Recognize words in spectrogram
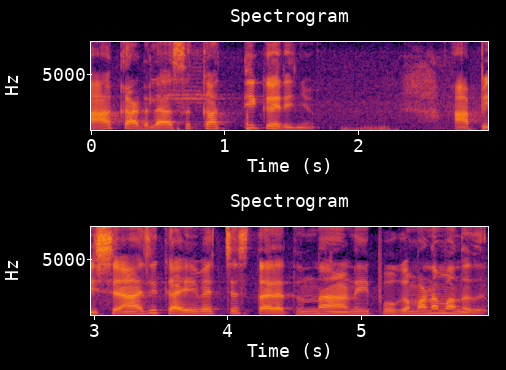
ആ കടലാസ് കത്തിക്കരിഞ്ഞു. ആ പിശാജ് കൈവച്ച സ്ഥലത്തു നിന്നാണ് ഈ പുകമണം വന്നത്.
